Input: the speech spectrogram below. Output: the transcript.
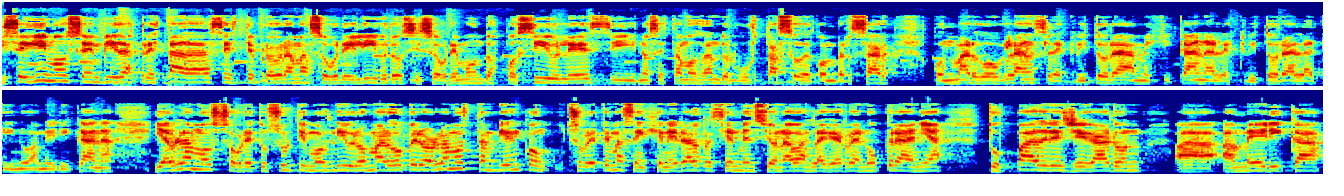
Y seguimos en Vidas Prestadas, este programa sobre libros y sobre mundos posibles, y nos estamos dando el gustazo de conversar con Margot Glantz, la escritora mexicana, la escritora latinoamericana, y hablamos sobre tus últimos libros, Margot, pero hablamos también con- sobre temas en general. Recién mencionabas la guerra en Ucrania, tus padres llegaron a América,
